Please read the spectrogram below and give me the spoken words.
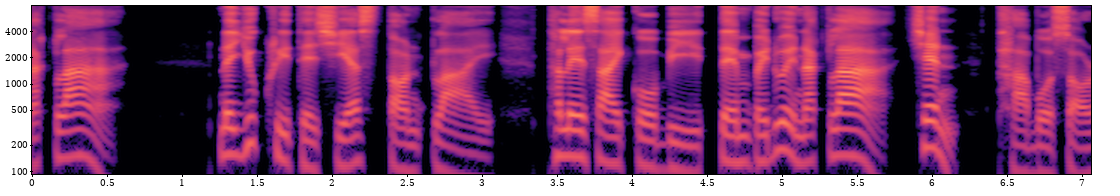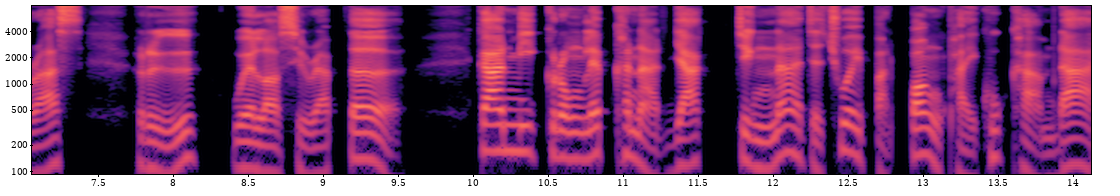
นักล่า ในยุคครีเทเชียสตอนปลาย ทะเลทรายโกบีเต็มไปด้วยนักล่า เช่นทาโบซอรัส หรือเวโลซิรัปเตอร์ การมีกรงเล็บขนาดยักษ์ จึงน่าจะช่วยปัดป้องภัยคุกคามได้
